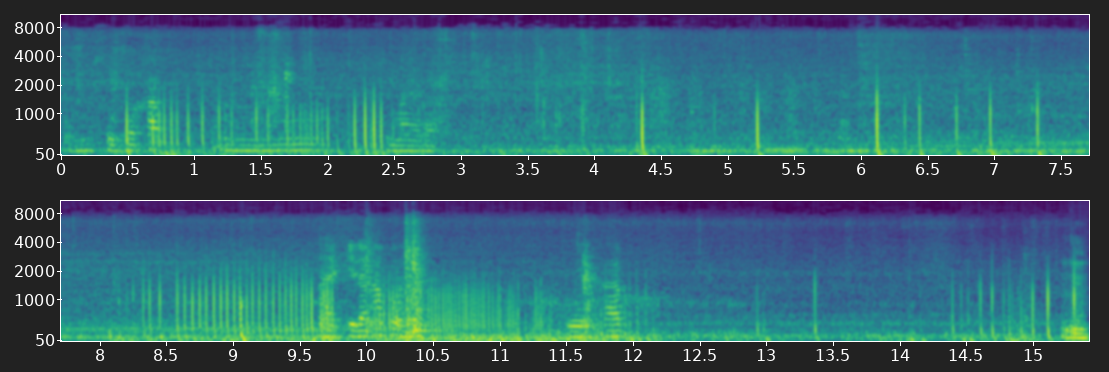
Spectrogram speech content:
ผมสุกแล้วครับอืมมาแล้วได้กินแล้วครับผมดูครับอืม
